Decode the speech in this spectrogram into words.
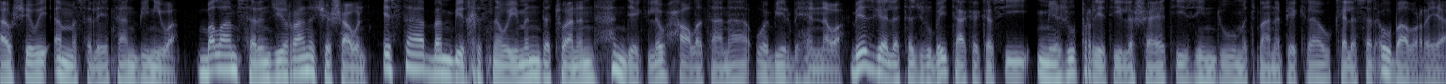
هاوشێوەی ئەم مەسەلەیەتان بینیوە، بەڵام سەرنجی ڕانەکێشاون. ئێستا بەم بیرخستنەوەی من دەتوانن هەندێک لەو حاڵەتانە وەبیر بهێننەوە. بێجگە لە تەجروبەی تاکەکەسی، مێژوو پڕیەتی لە شایەتی زیندوو و متمانەپێکراو کە لەسەر ئەو باوەڕەیە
